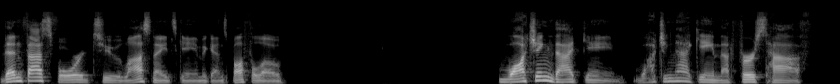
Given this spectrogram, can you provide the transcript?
Then fast forward to last night's game against Buffalo. Watching that game, watching that game, that first half,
